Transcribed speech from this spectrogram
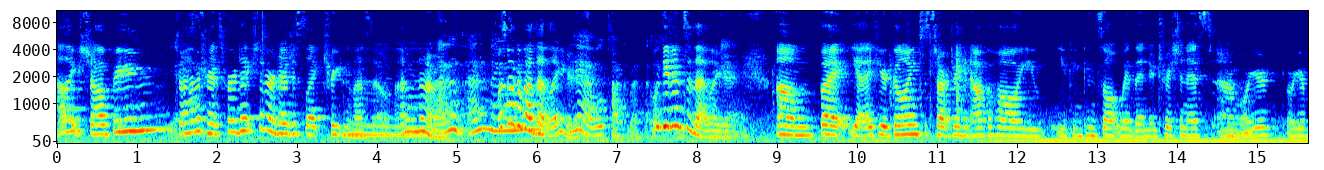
I like shopping. Yes. Do I have a transfer addiction, or do I just like treating myself? I don't know. I don't. I don't know. We'll talk about that later. Yeah, we'll talk about that. We'll later. get into that later. Yeah. Um, but yeah, if you're going to start drinking alcohol, you you can consult with a nutritionist um, mm-hmm. or your or your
